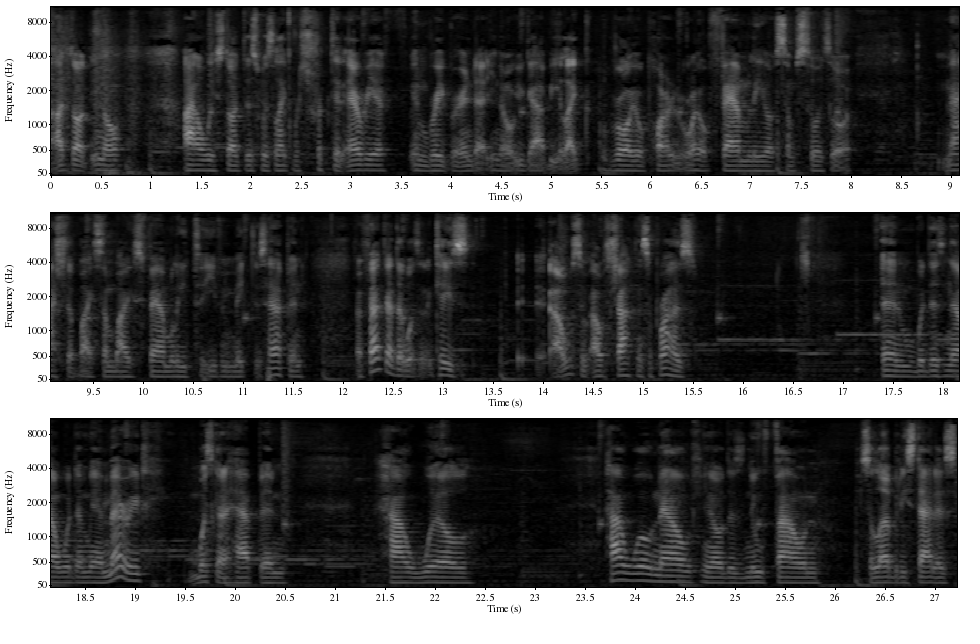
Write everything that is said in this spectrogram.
I thought you know, I always thought this was like restricted area in Britain that you know you gotta be like royal part of the royal family or some sort or matched up by somebody's family to even make this happen. The fact that that wasn't the case, I was I was shocked and surprised. And with this now, with them being married, what's gonna happen? How will how will now you know this newfound celebrity status,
